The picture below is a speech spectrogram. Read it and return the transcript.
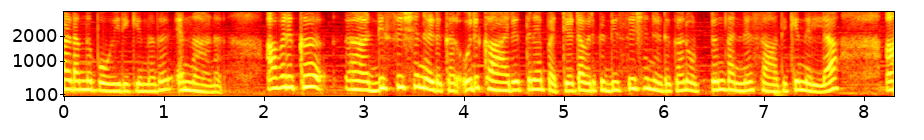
കടന്നു പോയിരിക്കുന്നത് എന്നാണ്. അവർക്ക് ഡിസിഷൻ എടുക്കാൻ ഒരു കാര്യത്തിനെ പറ്റിയിട്ട് അവർക്ക് ഡിസിഷൻ എടുക്കാൻ ഒട്ടും തന്നെ സാധിക്കുന്നില്ല. ആ,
